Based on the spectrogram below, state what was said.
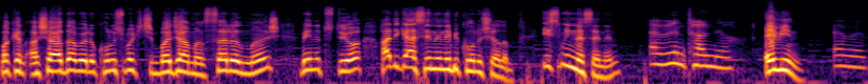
bakın aşağıda böyle konuşmak için bacağıma sarılmış, beni tutuyor. Hadi gel seninle bir konuşalım. İsmin ne senin? Evin tanıyor. Evin. Evet.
